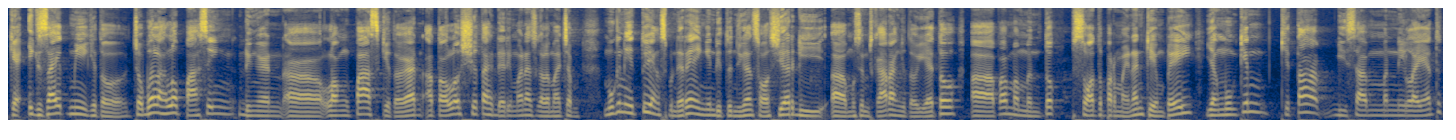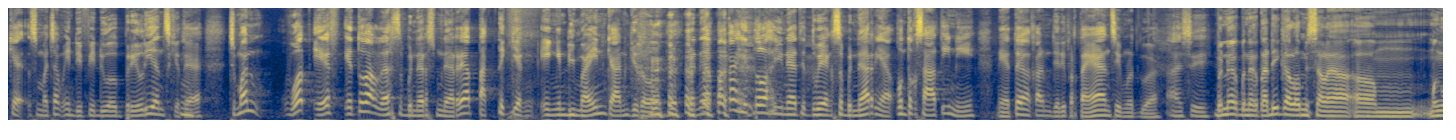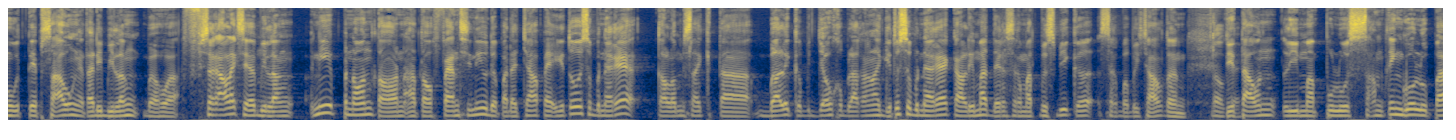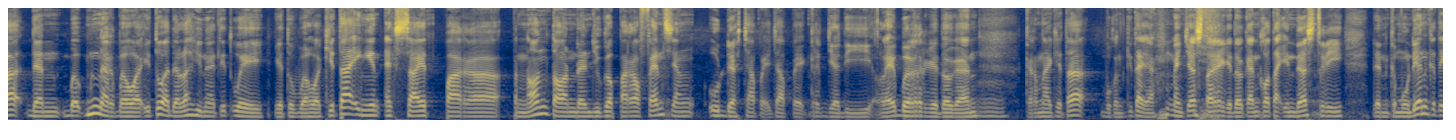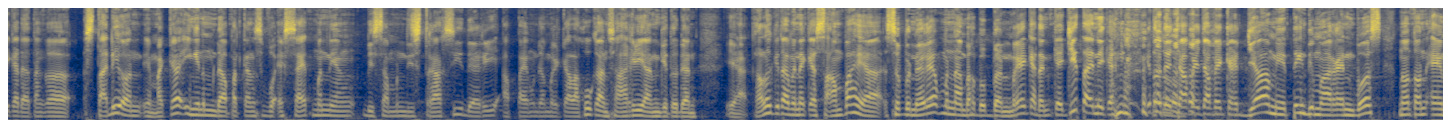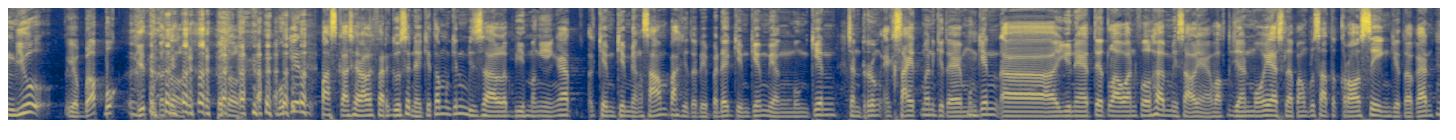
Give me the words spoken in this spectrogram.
Kayak excite me gitu. Cobalah lo passing dengan uh, long pass gitu kan atau lo shoot dari mana segala macam. Mungkin itu yang sebenarnya ingin ditunjukkan Solskjaer di uh, musim sekarang gitu yaitu uh, apa membentuk suatu permainan gameplay yang mungkin kita bisa menilainya tuh kayak semacam individual brilliance gitu ya. Cuman what if itu adalah sebenarnya taktik yang ingin dimainkan gitu loh. Dan apakah itulah United way yang sebenarnya untuk saat ini? Nah itu yang akan menjadi pertanyaan sih menurut gua. Asih. Benar-benar tadi kalau misalnya em, mengutip Saung ya tadi bilang bahwa Sir Alex ya bilang ini penonton atau fans ini udah pada capek itu sebenarnya kalau misalnya kita balik ke jauh ke belakang lagi itu sebenarnya kalimat dari Sir Matt Busby ke Sir Bobby Charlton Oke. di tahun 50 something gue lupa dan be- benar bahwa itu adalah United Way gitu bahwa kita ingin excite para penonton dan juga para fans yang udah capek-capek kerja di labor gitu kan. Karena kita bukan kita ya Manchester gitu kan kota industri. Dan kemudian ketika datang ke stadion ya mereka ingin mendapatkan sebuah excitement yang bisa mendistraksi dari apa yang udah mereka lakukan seharian gitu. Dan ya kalau kita kayak sampah ya sebenarnya menambah beban mereka dan kayak kita ini kan. Kita udah capek-capek kerja meeting dimarahin bos nonton MU ya bapuk gitu Betul, betul. Mungkin pas Sir Alex Ferguson ya kita mungkin bisa lebih mengingat game-game yang sampah gitu daripada game-game yang mungkin cenderung excitement gitu ya. Mungkin uh, United lawan Fulham misalnya waktu Jan Moyes 81 crossing gitu kan.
